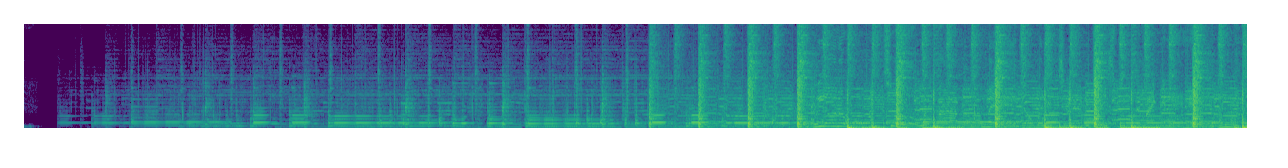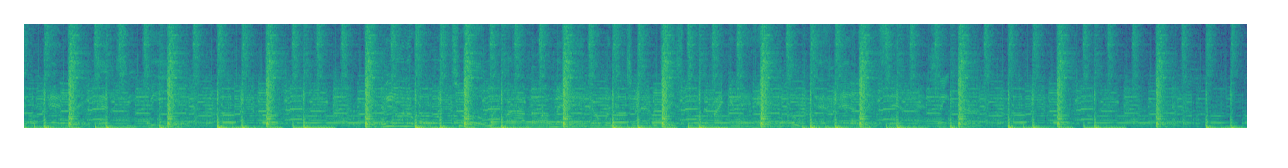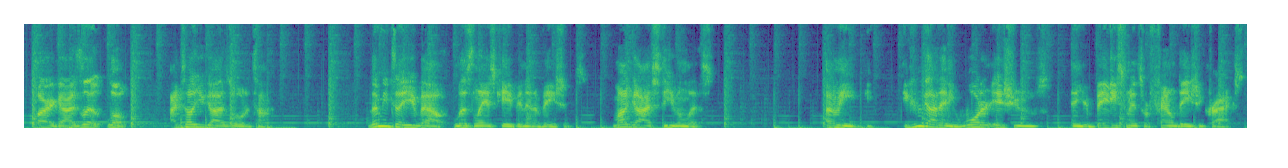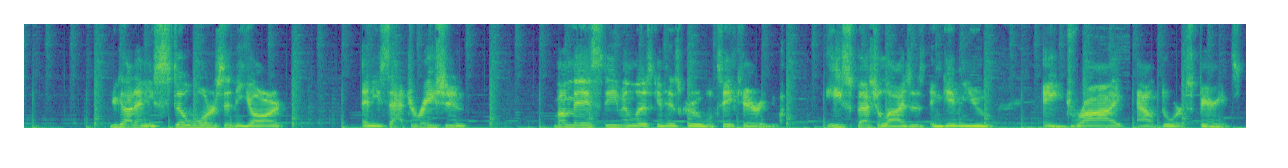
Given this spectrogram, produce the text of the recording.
Guys. Look, look. I tell you guys all the time. Let me tell you about List Landscaping Innovations. My guy, Stephen List. I mean, if you got any water issues in your basements or foundation cracks, you got any still water sitting in the yard, any saturation, my man Stephen Lisk and his crew will take care of you. He specializes in giving you a dry outdoor experience.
